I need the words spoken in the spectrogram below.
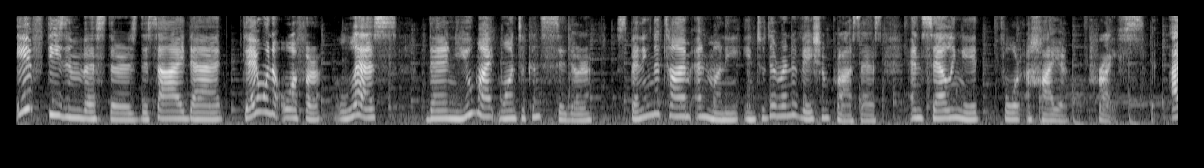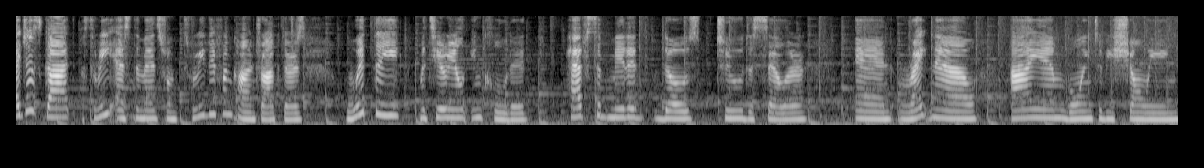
if these investors decide that they want to offer less, then you might want to consider spending the time and money into the renovation process and selling it for a higher price. I just got three estimates from three different contractors with the material included, have submitted those to the seller, and right now I am going to be showing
